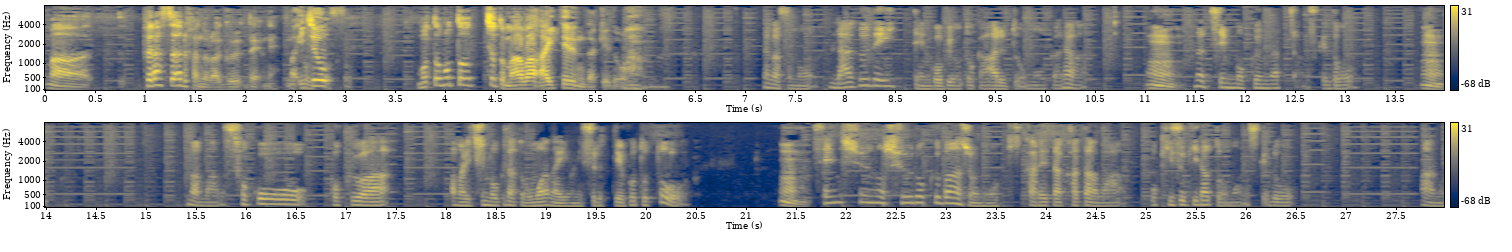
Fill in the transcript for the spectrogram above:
まあ、プラスアルファのラグだよね。まあ一応、そうそうもともとちょっと間は空いてるんだけど。なんかその、ラグで1.5秒とかあると思うから、うん。まあ沈黙になっちゃうんですけど、うん。まあまあ、そこを僕はあまり沈黙だと思わないようにするっていうことと、うん。先週の収録バージョンを聞かれた方はお気づきだと思うんですけど、あの、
